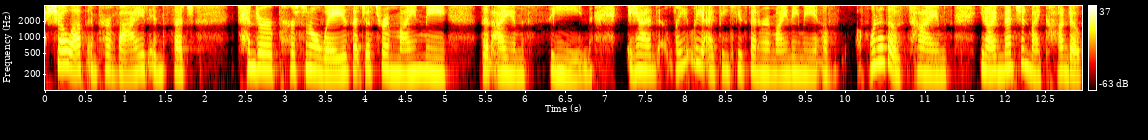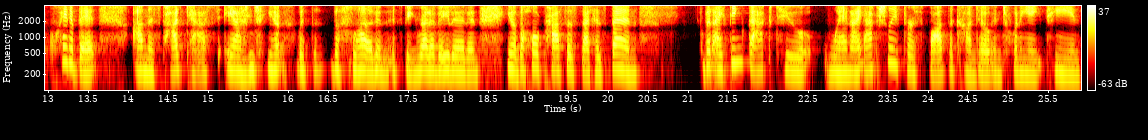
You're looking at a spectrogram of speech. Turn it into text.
show up and provide in such tender, personal ways that just remind me that I am seen. And lately, I think he's been reminding me of one of those times, you know, I mentioned my condo quite a bit on this podcast and, you know, with the, the flood and it's being renovated and, you know, the whole process that has been. but I think back to when I actually first bought the condo in 2018.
